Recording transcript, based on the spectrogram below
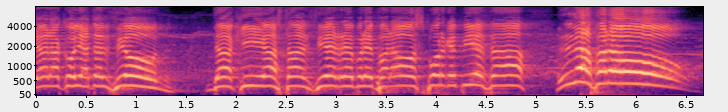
Y ahora, Coli, atención. De aquí hasta el cierre, preparaos porque empieza Lázaro.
